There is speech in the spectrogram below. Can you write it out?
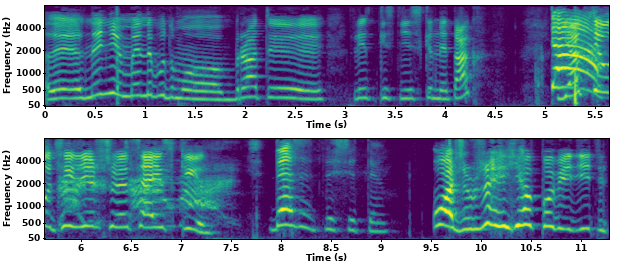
Але нині ми не будемо брати рідкісні скини, так? Так! Як ти оцінюєш цей скін? Десять з десяти. Отже, вже я победитель.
